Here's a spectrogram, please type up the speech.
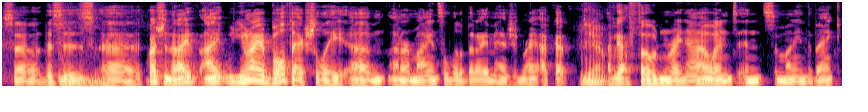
So this is a question that I, I you and I are both actually um, on our minds a little bit. I imagine, right? I've got, yeah, I've got Foden right now and and some money in the bank.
